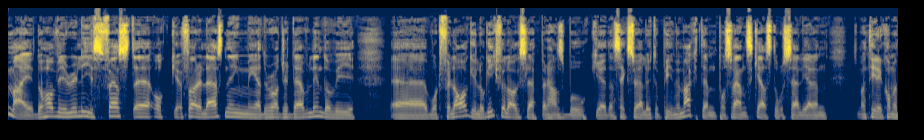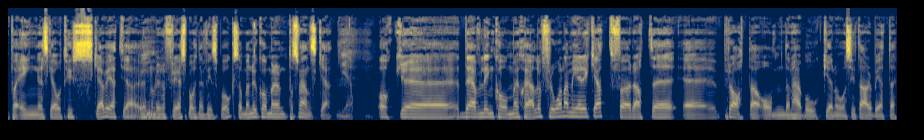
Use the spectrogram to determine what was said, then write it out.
maj då har vi releasefest eh, och föreläsning med Roger Devlin då vi, eh, vårt förlag, Logikförlag släpper hans bok Den sexuella utopin vid makten på svenska. Storsäljaren som har tidigare kommit på engelska och tyska vet jag. Jag vet inte om det är fler språk den finns på också, men nu kommer den på svenska. Och eh, Devlin kommer själv från Amerikat för att prata om den här boken och sitt arbete.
